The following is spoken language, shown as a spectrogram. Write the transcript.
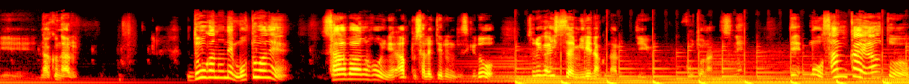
えー、なくなる動画のね、元はね、サーバーの方にね、アップされてるんですけど、それが一切見れなくなるっていうことなんですね。で、もう3回アウト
